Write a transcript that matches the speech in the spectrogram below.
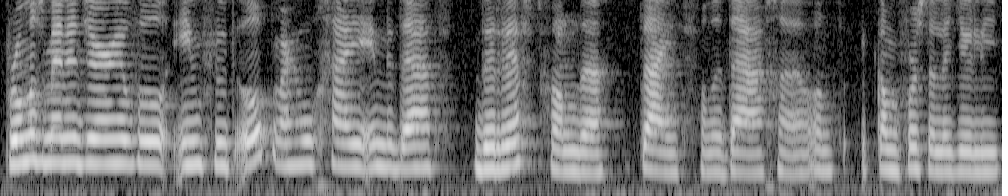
Promise Manager heel veel invloed op. Maar hoe ga je inderdaad de rest van de tijd, van de dagen? Want ik kan me voorstellen dat jullie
